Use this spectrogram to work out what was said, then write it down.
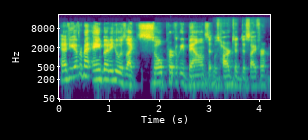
Have you ever met anybody who was like so perfectly balanced it was hard to decipher?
